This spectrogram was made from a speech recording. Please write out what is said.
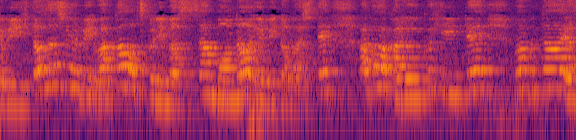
指人差し指輪っかを作ります。3本の指伸ばして顎は軽く引いてまぶた優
